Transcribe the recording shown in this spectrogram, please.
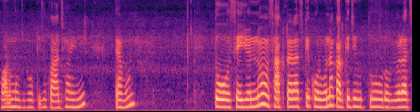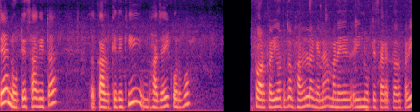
ঘর মুছবো কিছু কাজ হয়নি তেমন। তো সেই জন্য শাকটার আজকে করব না। কালকে যেহেতু রবিবার আছে, নোটে শাক এটা। তো কালকে দেখি ভাজাই করব। তরকারি অতটা ভালো লাগে না মানে এই নোটে শাকের তরকারি।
